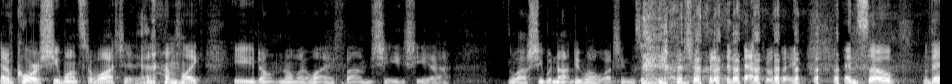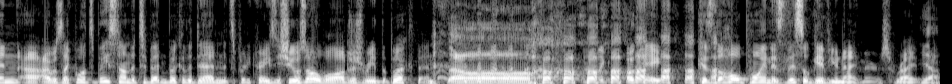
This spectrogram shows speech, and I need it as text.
And of course, she wants to watch it. And I'm like, you don't know my wife. Um, she, she, uh, well, she would not do well watching this movie. put it that way. And so then uh, I was like, well, it's based on the Tibetan Book of the Dead, and it's pretty crazy. She goes, oh, well, I'll just read the book then. oh, like, okay, because the whole point is this will give you nightmares, right? yeah.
